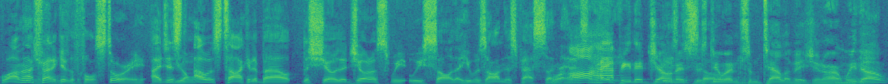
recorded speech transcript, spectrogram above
Well, I'm not trying to give the full story. I just I was talking about the show that Jonas we, we saw that he was on this past Sunday. We're all said, hey, happy that Jonas is doing some television, aren't we? Mm-hmm. Though.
